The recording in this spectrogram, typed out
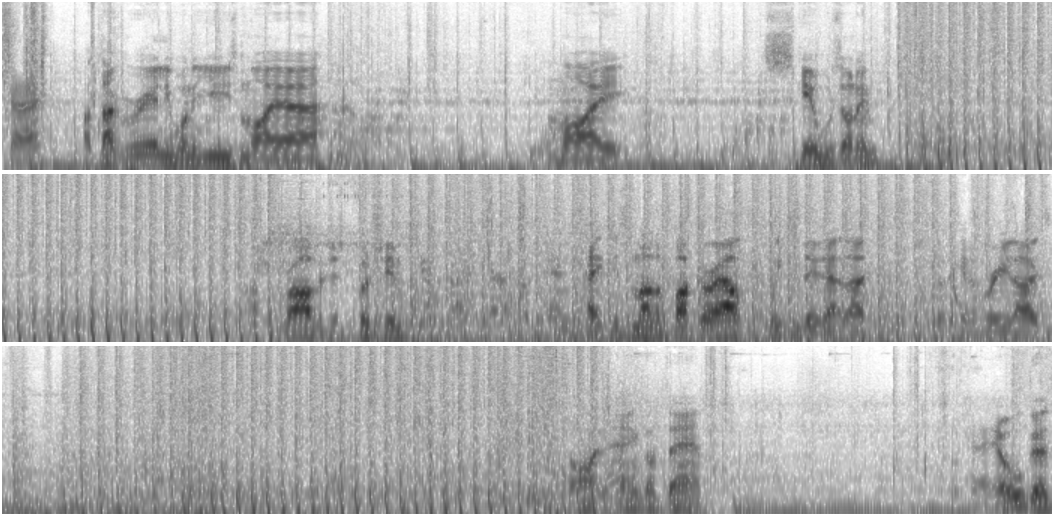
Okay, I don't really want to use my uh, my skills on him. I'd rather just push him and take this motherfucker out. We can do that though. Gotta get a reload. Die, man. Eh? God damn. Okay, all good.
